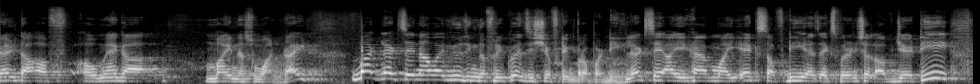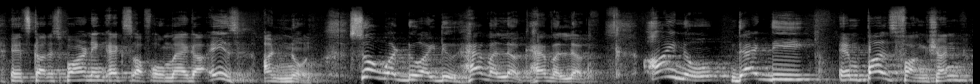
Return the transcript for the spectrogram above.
delta of omega minus 1 right? But let's say now i'm using the frequency shifting property. Let's say i have my x of t as exponential of jt its corresponding x of omega is unknown. So what do i do? Have a look have a look. I know that the impulse function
